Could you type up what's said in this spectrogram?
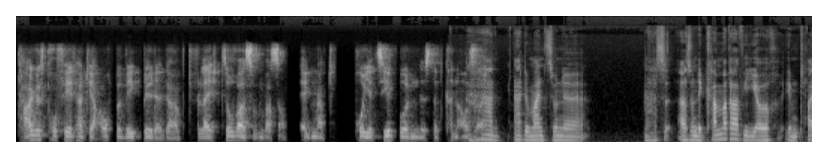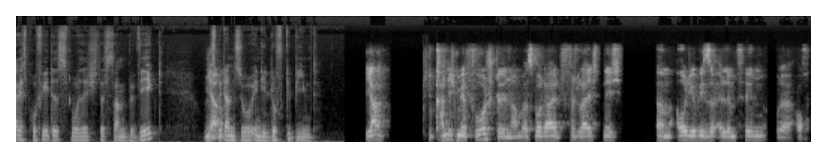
Tagesprophet hat ja auch Bewegbilder gehabt. Vielleicht sowas, um was auf irgendwas projiziert worden ist, das kann auch sein. Ah, ah, du meinst so eine, also eine Kamera, wie die auch im Tagesprophet ist, wo sich das dann bewegt und es Ja. wird dann so in die Luft gebeamt. Ja, kann ich mir vorstellen, aber es wurde halt vielleicht nicht ähm, audiovisuell im Film oder auch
